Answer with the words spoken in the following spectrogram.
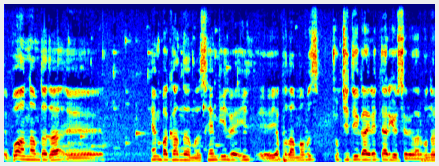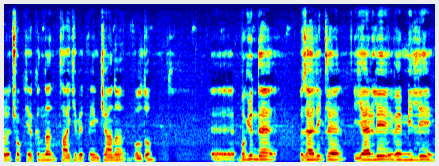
E, Bu anlamda da e, hem bakanlığımız hem il ve il e, yapılanmamız çok ciddi gayretler gösteriyorlar. Bunları çok yakından takip etme imkanı buldum. E, Bugün de özellikle yerli ve milli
